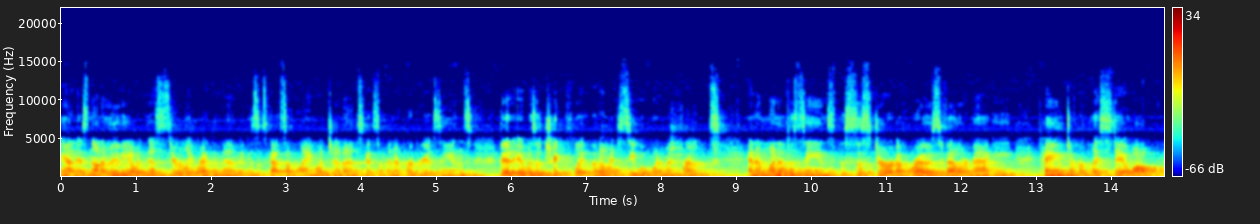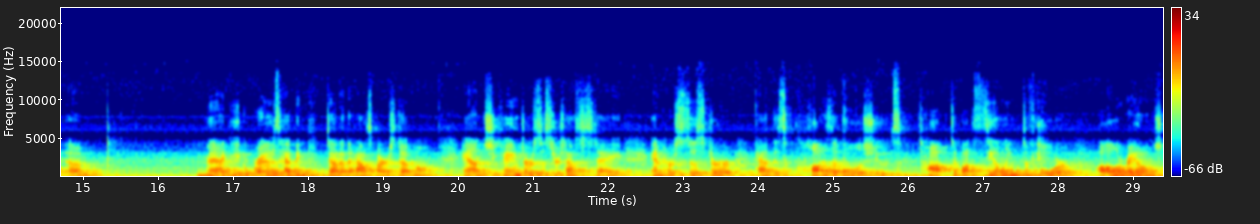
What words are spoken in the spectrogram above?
And it's not a movie I would necessarily recommend because it's got some language in it, it's got some inappropriate scenes, but it was a chick flick that I went to see with one of my friends. And in one of the scenes, the sister of Rose Feller, Maggie, came to her place to stay a while. Um, Maggie, Rose had been kicked out of the house by her stepmom. And she came to her sister's house to stay, and her sister had this closet full of shoes, top to bottom, ceiling to floor, all around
